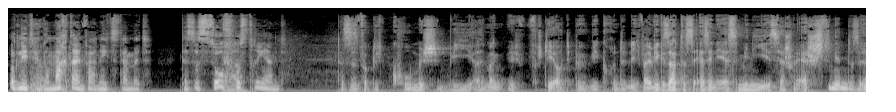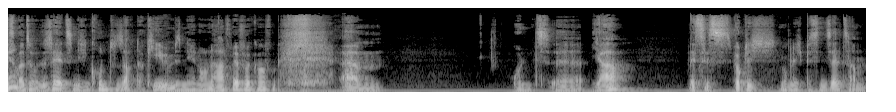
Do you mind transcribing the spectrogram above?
Und Nintendo ja. macht einfach nichts damit. Das ist so ja. frustrierend. Das ist wirklich komisch, wie, also man, ich verstehe auch die Beweggründe nicht, weil wie gesagt, das SNES Mini ist ja schon erschienen, das ist, also das ist ja jetzt nicht ein Grund, zu sagen, okay, wir müssen hier noch eine Hardware verkaufen. Ähm, und äh, ja, es ist wirklich, wirklich ein bisschen seltsam.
